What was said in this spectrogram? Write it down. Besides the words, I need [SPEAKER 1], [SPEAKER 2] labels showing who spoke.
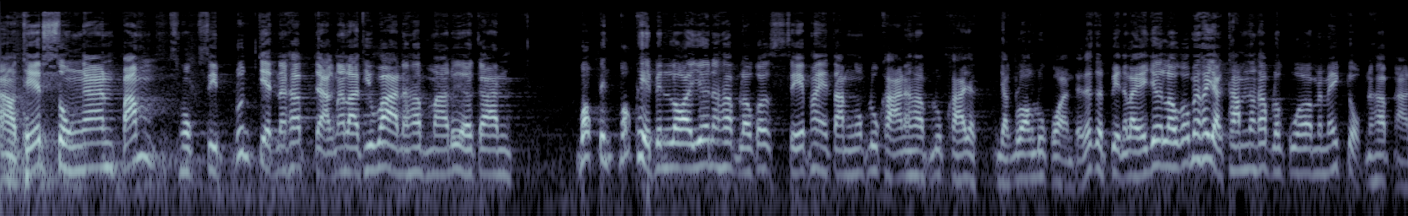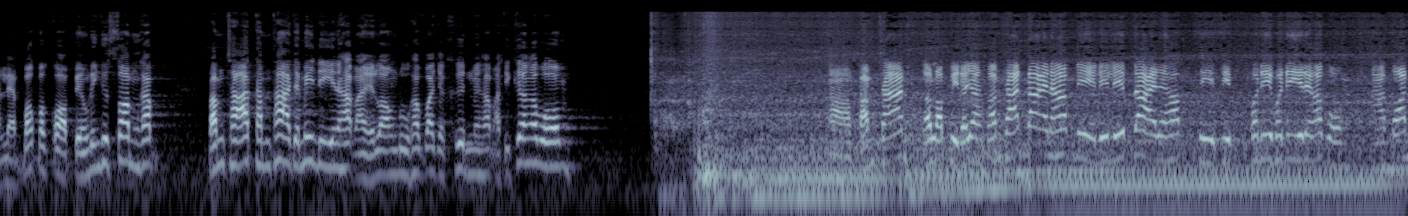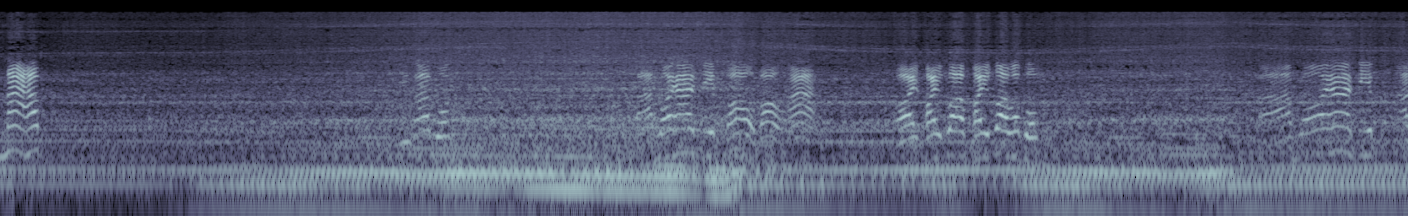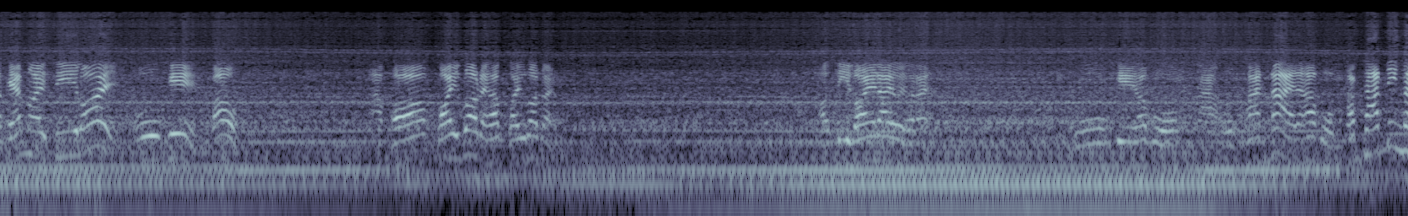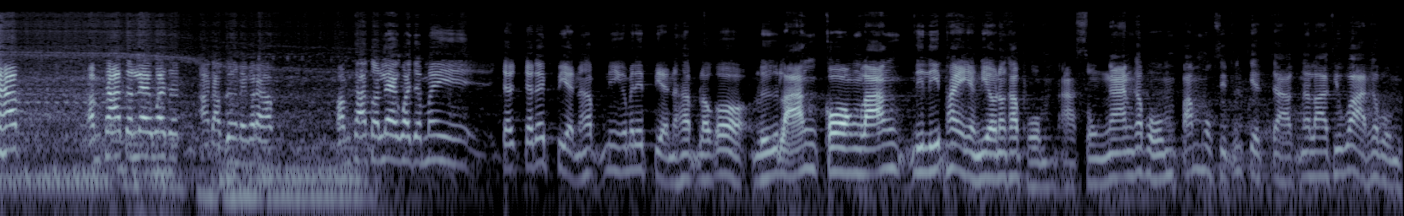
[SPEAKER 1] อ้าวเทสส่งงานปั๊ม 60 รุ่น 7 นะครับ จากนาราธิวาสนะครับ มาด้วยอาการบล็อกเป็นบล็อกเพจเป็นรอยเยอะนะครับ เราก็เซฟให้ตามงบลูกค้านะครับ ลูกค้าอยากอยากลองดูก่อน แต่ถ้าเกิดเปลี่ยนอะไรเยอะเราก็ไม่ค่อยอยากทำนะครับ เรากลัวมันไม่จบนะครับอ่าแหลบบล็อกประกอบเปลี่ยนลิงก์ชุดซ่อมครับปั๊มชาร์จทำท่าจะไม่ดีนะครับอ่าเดี๋ยวลองดูครับว่าจะขึ้นไหมครับอะติเครื่องครับผมอ่าปั๊มชาร์จแล้วเราปิดแล้วยังปั๊มชาร์จได้นะครับนี่รีลิฟได้เลยครับ40พอดีพอดีเลยครับผมอ่าตอนหน้าครับ นี่ครับผม350เบาเบาอ่าคอยคอยรอบคอยรอบครับผม350อ่าสิบแถมหน่อย400โอเคเบาอ่าขอขออีกรอบหน่อยครับขออีกรอบหน่อยเอา400ให้ได้เลยก็ได้โอเคครับผมอ่าหกพันได้นะครับผมคำชาร์จนิ่งนะครับคำชาร์จตอนแรกว่าจะอ่าดับเครื่องเลยก็ได้ครับคำชาร์จตอนแรกว่าจะไม่ จะจะได้เปลี่ยนนะครับ นี่ก็ไม่ได้เปลี่ยนนะครับ แล้วก็หรือล้างกองล้างดีลิฟให้อย่างเดียวนะครับ ผมอ่าส่งงานครับผมปั๊ม60 7จากนาราธิวาสครับผม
